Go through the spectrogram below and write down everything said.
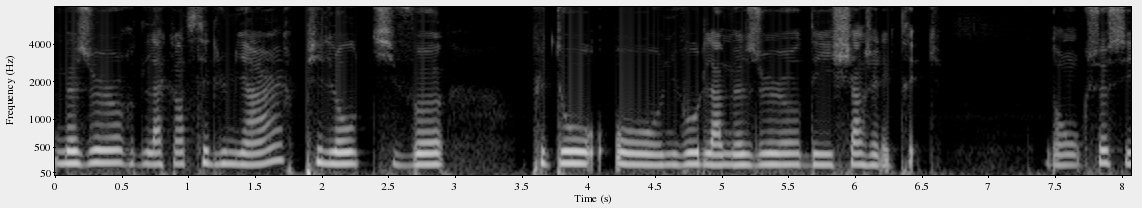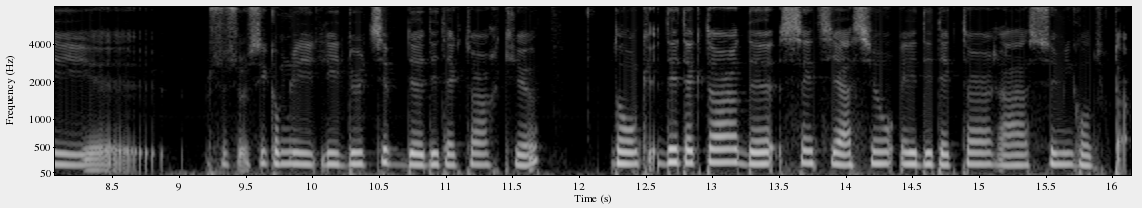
mesure de la quantité de lumière, puis l'autre qui va plutôt au niveau de la mesure des charges électriques. Donc ça, c'est euh, comme les, deux types de détecteurs qu'il y a. Donc, détecteur de scintillation et détecteur à semi-conducteur.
